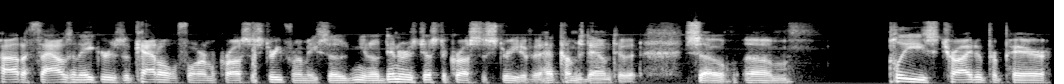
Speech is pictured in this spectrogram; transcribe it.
about a thousand acres of cattle farm across the street from me. So you know, dinner is just across the street if it comes down to it. So um, please try to prepare.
